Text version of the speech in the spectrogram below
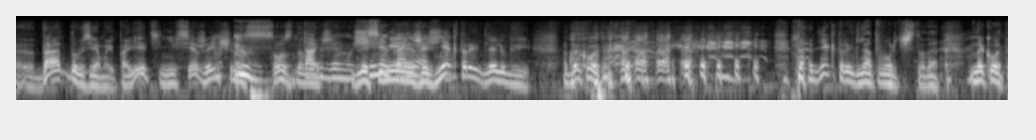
Э, Да, друзья мои, поверьте, не все женщины созданы и для мужчины, семейной конечно. жизни. Некоторые для любви. Так вот. Да, некоторые для творчества, да. Так вот,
